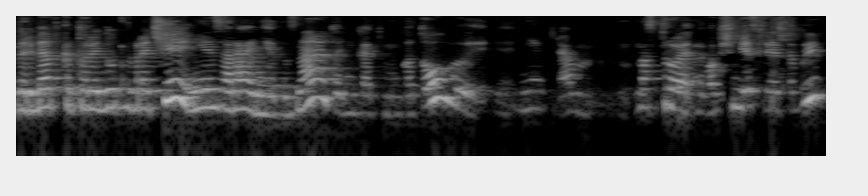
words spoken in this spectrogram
Но ребят, которые идут на врачей, они заранее это знают, они к этому готовы, и они прям настроены. В общем, если это вы,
